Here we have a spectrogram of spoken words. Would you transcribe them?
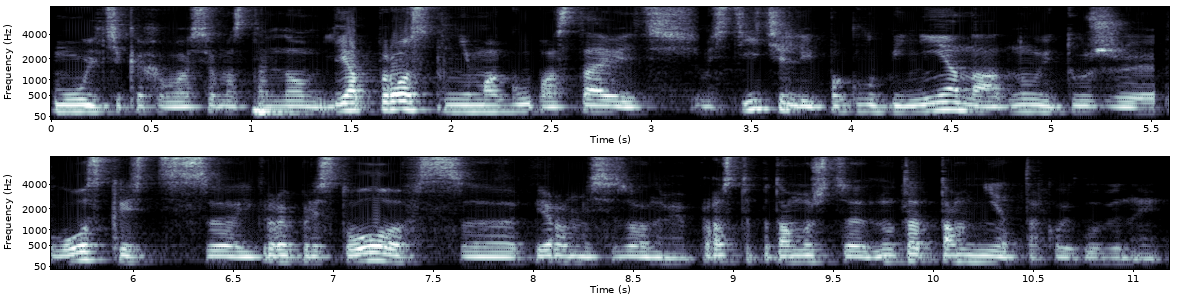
мультиках и во всем остальном. Я просто не могу поставить Мстителей по глубине на одну и ту же плоскость с Игрой Престолов, с первыми сезонами. Просто потому что, ну, там нет такой глубины.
